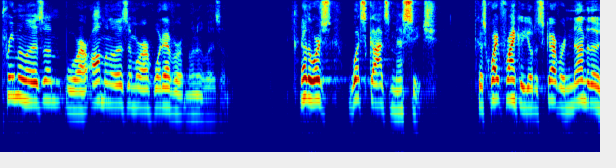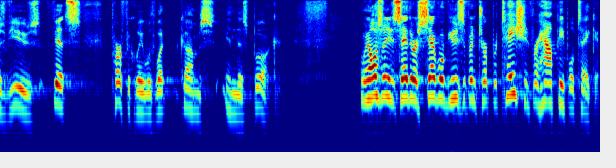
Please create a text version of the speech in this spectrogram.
premillennialism or our amillennialism or our whatever millennialism. In other words, what's God's message? Because quite frankly, you'll discover none of those views fits perfectly with what comes in this book. We also need to say there are several views of interpretation for how people take it.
